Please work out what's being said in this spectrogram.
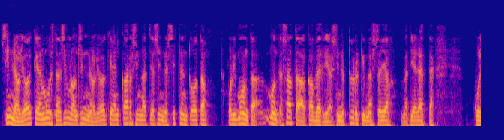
sinne oli oikein, muistan silloin sinne oli oikein karsinnat ja sinne sitten tuota, oli monta, monta sataa kaveria sinne pyrkimässä ja mä tiedän, että kun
